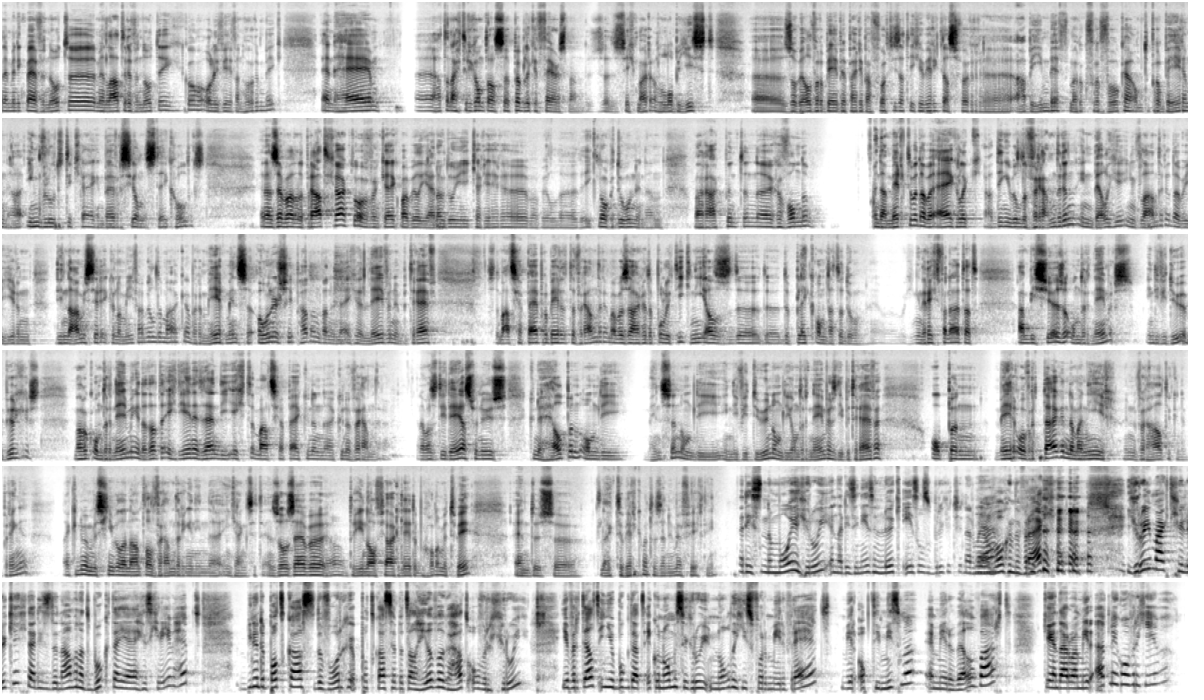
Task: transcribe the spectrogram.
En dan ben ik mijn, uh, mijn latere vernoot tegengekomen, Olivier van Horenbeek. En hij uh, had een achtergrond als uh, public affairsman. Dus uh, zeg maar een lobbyist. zowel voor BNP Paribas Fortis had hij gewerkt als voor AB InBev, maar ook voor VOCA om te proberen invloed te krijgen bij verschillende stakeholders. En dan zijn we aan de praat geraakt over van kijk, wat wil jij nog doen in je carrière? Wat wil ik nog doen? En dan wat raakpunten gevonden. En dan merkten we dat we eigenlijk dingen wilden veranderen in België, in Vlaanderen. Dat we hier een dynamischere economie van wilden maken, waar meer mensen ownership hadden van hun eigen leven, hun bedrijf. Dus de maatschappij probeerde te veranderen, maar we zagen de politiek niet als de, de, de plek om dat te doen. We gingen er echt vanuit dat ambitieuze ondernemers, individuen, burgers, maar ook ondernemingen, dat dat echt diegenen zijn die echt de maatschappij kunnen, kunnen veranderen. En dat was het idee, als we nu eens kunnen helpen om die mensen, om die individuen, om die ondernemers, die bedrijven op een meer overtuigende manier hun verhaal te kunnen brengen, dan kunnen we misschien wel een aantal veranderingen in, uh, in gang zetten. En zo zijn we ja, drieënhalf jaar geleden begonnen met twee. En dus uh, het lijkt te werken, want we zijn nu met veertien. Dat is een mooie groei en dat is ineens een leuk ezelsbruggetje naar mijn volgende vraag. groei maakt gelukkig, dat is de naam van het boek dat jij geschreven hebt. Binnen de podcast, de vorige podcast, hebben we het al heel veel gehad over groei. Je vertelt in je boek dat economische groei nodig is voor meer vrijheid, meer optimisme en meer welvaart. Kan je daar wat meer uitleg over geven?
